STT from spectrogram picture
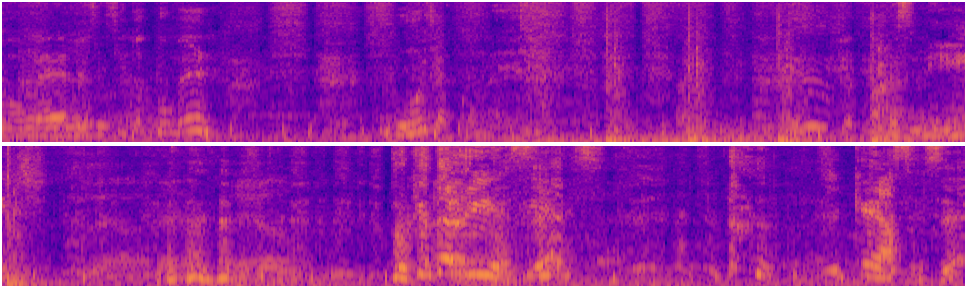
Comer, necesito comer. Voy a comer. Mitch. ¿Por qué te ríes, eh? ¿Qué haces, eh?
